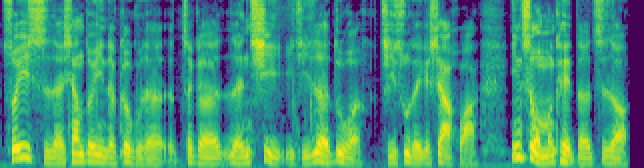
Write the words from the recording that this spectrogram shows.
所以使得相对应的个股的这个人气以及热度啊急速的一个下滑。因此我们可以得知哦，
